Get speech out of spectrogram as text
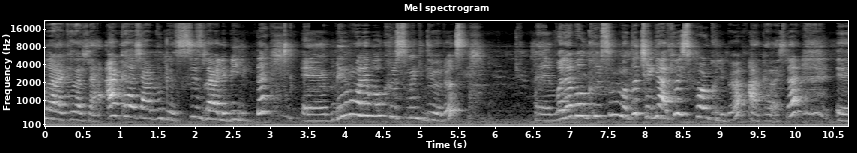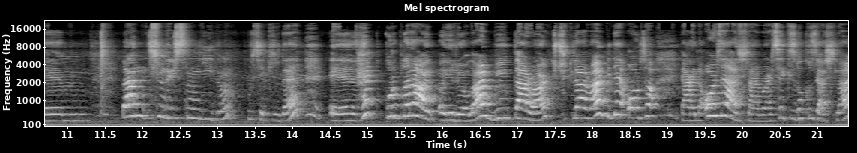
Merhabalar arkadaşlar. Arkadaşlar bugün sizlerle birlikte e, benim voleybol kursuma gidiyoruz. E, voleybol kursumun adı Çengelköy Spor Kulübü arkadaşlar. E, ben şimdi giydim bu şekilde. E, hep gruplara ay- ayırıyorlar. Büyükler var, küçükler var. Bir de orta yani orta yaşlar var. 8-9 yaşlar,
